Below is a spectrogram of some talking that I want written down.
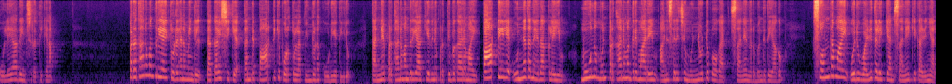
ഉലയാതെയും ശ്രദ്ധിക്കണം. പ്രധാനമന്ത്രിയായി തുടരണമെങ്കിൽ തകായ്ഷിക്ക് തന്റെ പാർട്ടിക്ക് പുറത്തുള്ള പിന്തുണ കൂടിയേ തീരൂ. തന്നെ പ്രധാനമന്ത്രിയാക്കിയതിന് പ്രത്യുപകാരമായി പാർട്ടിയിലെ ഉന്നത നേതാക്കളെയും മൂന്ന് മുൻ പ്രധാനമന്ത്രിമാരെയും അനുസരിച്ച് മുന്നോട്ട് പോകാൻ സനെ നിർബന്ധിതയാകും. സ്വന്തമായി ഒരു വഴി തെളിക്കാൻ സനയ്ക്ക് കഴിഞ്ഞാൽ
